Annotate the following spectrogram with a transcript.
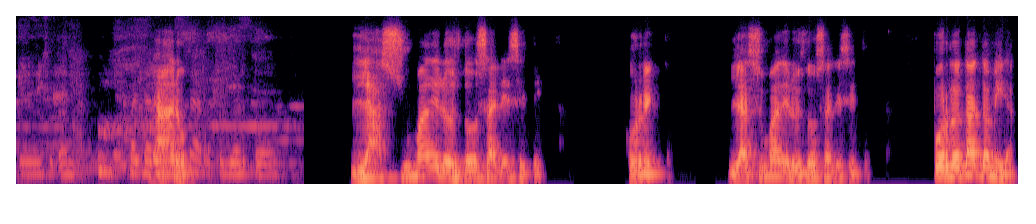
eh, 70. Falta Claro. todo. La suma de los dos sale 70. Correcto. La suma de los dos sale 70. Por lo tanto, mira,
